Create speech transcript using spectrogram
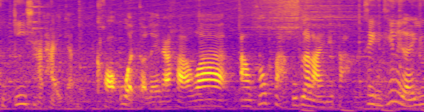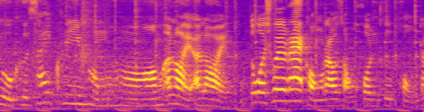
คุกกี้ชาไทยกัน ขออวดก่อนเลยนะคะว่าเอาเข้าปากปุ๊บละลายในปากเลยสิ่งที่เหลืออยู่คือไส้ครีมหอมๆอร่อยอร่อยๆตัวช่วยแรกของเราสองคนคือผงท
